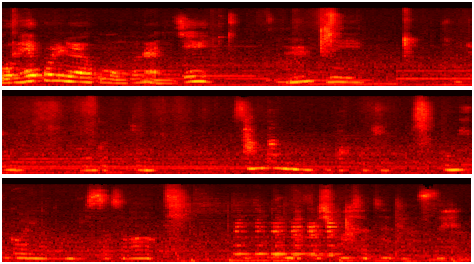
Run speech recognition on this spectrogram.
뭘 해보려고 온 건 아니지? 응? 네. 저좀 뭔가 좀 상담받고 좀 고민거리가 너무 있어서 상담받고 싶어서 찾아왔어요.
